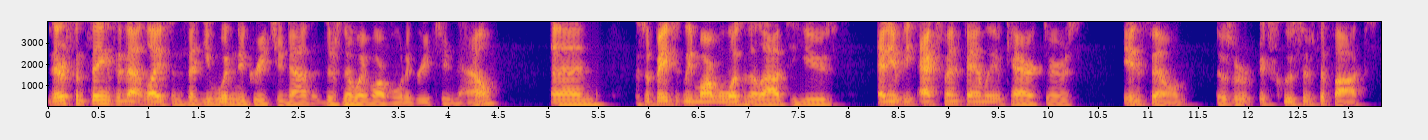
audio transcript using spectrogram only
there's some things in that license that you wouldn't agree to now. That there's no way Marvel would agree to now. And so basically, Marvel wasn't allowed to use any of the X Men family of characters in film. Those were exclusive to Fox.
